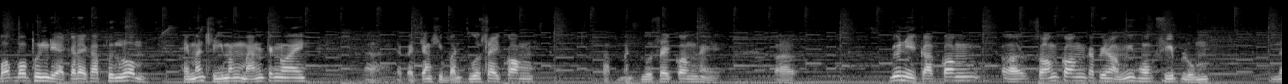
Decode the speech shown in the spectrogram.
บ่บ่พึ่งแดดก็ได้ครับพึ่งร่มให้มันสีมังๆจังน่อยอ่าแล้วก็จังสิบรรจุใส่กล่องครับบรรจุใส่กล่องให้เอ่ออยู่นี่กับกล่องเอ่อสองกล่องกับพี่น้องมี60หลุมใน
